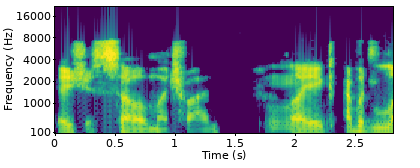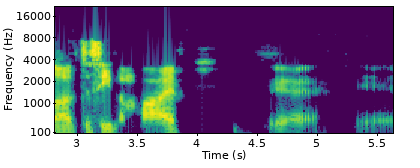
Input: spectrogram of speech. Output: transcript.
is just so much fun. Mm, Like I would love to see them live. yeah, yeah.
